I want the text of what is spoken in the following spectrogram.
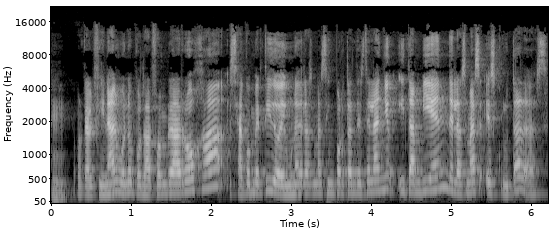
Mm. Porque al final, bueno, pues la alfombra roja se ha convertido en una de las más importantes del año y también de las más escrutadas.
